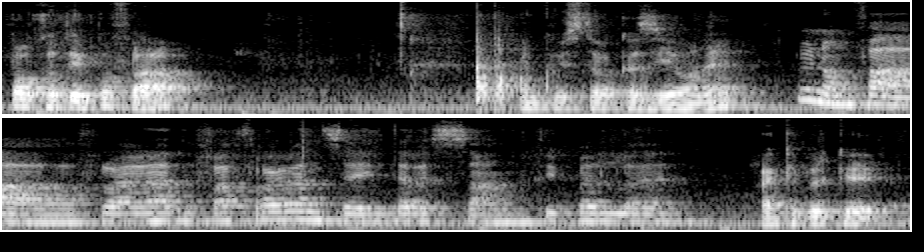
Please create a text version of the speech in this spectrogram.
poco tempo fa, in questa occasione. Lui non fa, fra, fa fragranze interessanti, belle anche perché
